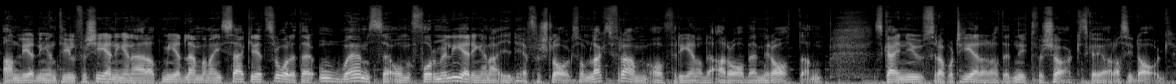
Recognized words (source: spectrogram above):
Anledningen till förseningen är att medlemmarna i säkerhetsrådet är oense om formuleringarna i det förslag som lagts fram av Förenade Arabemiraten. Sky News rapporterar att ett nytt försök ska göras idag.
